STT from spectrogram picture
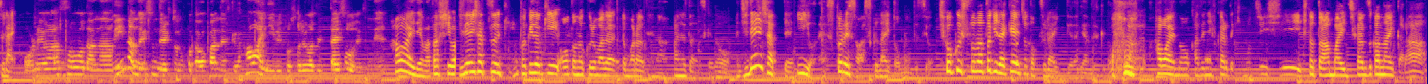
辛い。これはそうだな。フィンランドに住んでる人のことはわかんないですけど、ハワイにいるとそれは絶対そうですね。ハワイで私は自転車通勤、時々オートの車でやってもらうみたいな感じだったんですけど、自転車っていいよね。ストレスは少ないと思うんですよ。遅刻しそうな時だけちょっと辛いっていうだけなんですけど、ハワイの風に吹かれて気持ちいいし、人とあんまり近づかないから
